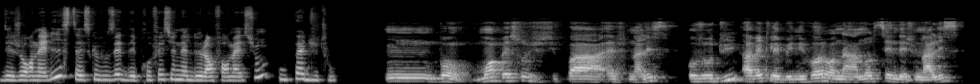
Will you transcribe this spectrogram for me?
des journalistes? Est-ce que vous êtes des professionnels de l'information ou pas du tout? Hum, Bon, moi perso, je suis pas un journaliste. Aujourd'hui, avec les bénévoles, on a un autre scène des journalistes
